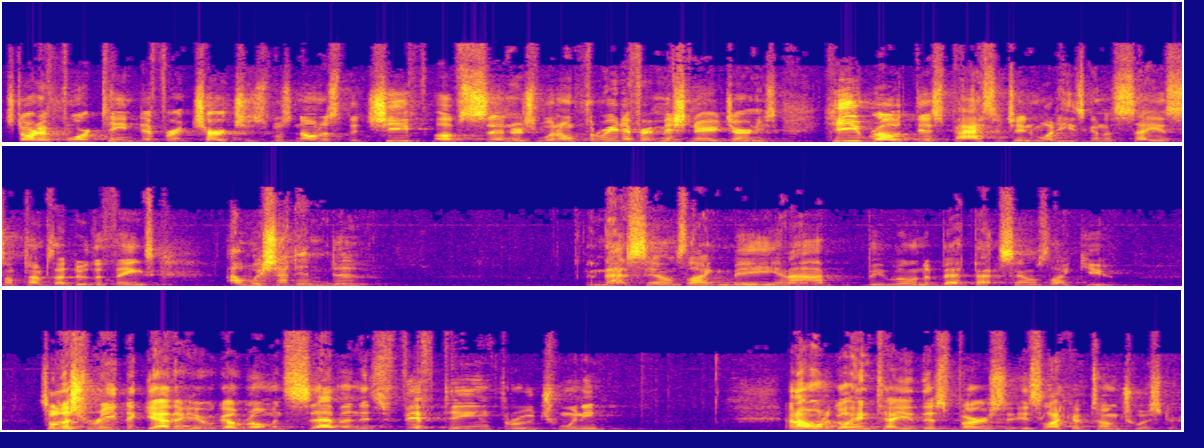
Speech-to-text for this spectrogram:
started 14 different churches, was known as the chief of sinners, went on three different missionary journeys. He wrote this passage, and what he's going to say is sometimes I do the things I wish I didn't do. And that sounds like me, and I'd be willing to bet that sounds like you. So let's read together. Here we go Romans 7, it's 15 through 20. And I want to go ahead and tell you this verse, it's like a tongue twister.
